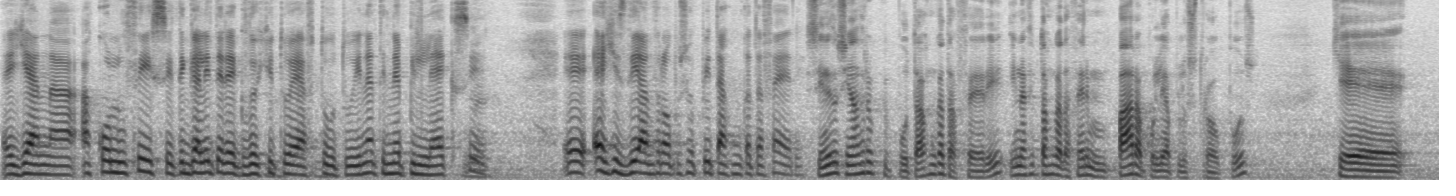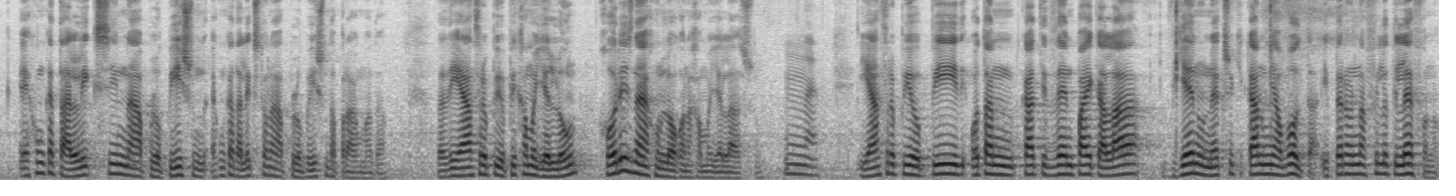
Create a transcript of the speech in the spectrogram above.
ε, για να ακολουθήσει την καλύτερη εκδοχή του εαυτού του ή να την επιλέξει. Ναι. Ε, έχεις δει ανθρώπους οι οποίοι τα έχουν καταφέρει; Συνήθως οι άνθρωποι που τα έχουν καταφέρει είναι αυτοί που τα έχουν καταφέρει με πάρα πολύ απλούς τρόπους και έχουν καταλήξει, να απλοποιήσουν, έχουν καταλήξει το να απλοποιήσουν τα πράγματα. Δηλαδή οι άνθρωποι οι οποίοι χαμογελούν χωρίς να έχουν λόγο να χαμογελάσουν. Ναι. Οι άνθρωποι οι οποίοι όταν κάτι δεν πάει καλά βγαίνουν έξω και κάνουν μια βόλτα ή παίρνουν ένα φίλο τηλέφωνο.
